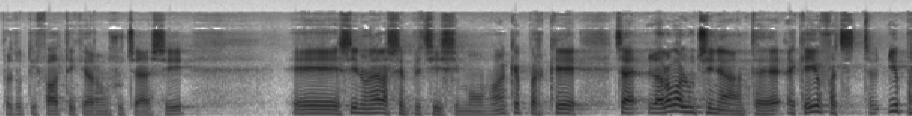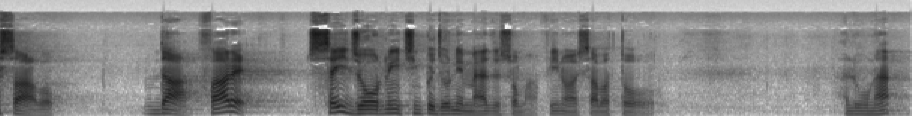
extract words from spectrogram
per tutti i fatti che erano successi. E sì, non era semplicissimo, anche perché cioè, la roba allucinante è che io, fac- cioè, io passavo da fare sei giorni, cinque giorni e mezzo, insomma, fino al sabato a luna,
